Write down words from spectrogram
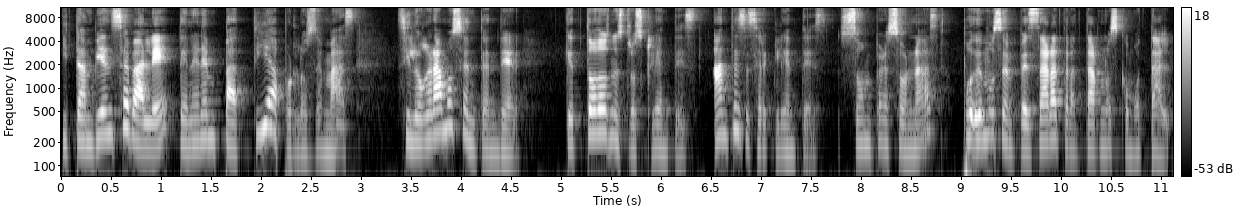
Y también se vale tener empatía por los demás. Si logramos entender que todos nuestros clientes, antes de ser clientes, son personas, podemos empezar a tratarnos como tal.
